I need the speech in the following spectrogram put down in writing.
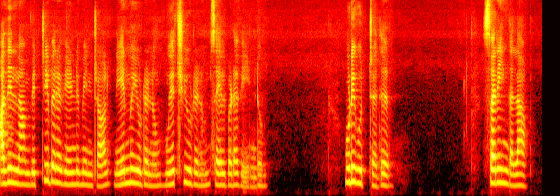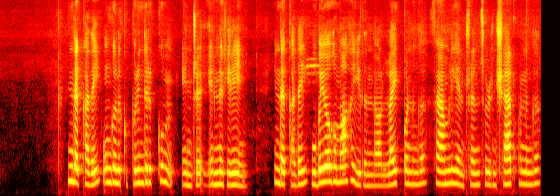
அதில் நாம் வெற்றி பெற வேண்டுமென்றால் நேர்மையுடனும் முயற்சியுடனும் செயல்பட வேண்டும். முடிவுற்றது. சரிங்களா? இந்த கதை உங்களுக்கு புரிந்திருக்கும் என்று எண்ணுகிறேன். இந்த கதை உபயோகமாக இருந்தால் லைக் பண்ணுங்கள் ஃபேமிலி அண்ட் ஃப்ரெண்ட்ஸுடன் ஷேர் பண்ணுங்கள்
